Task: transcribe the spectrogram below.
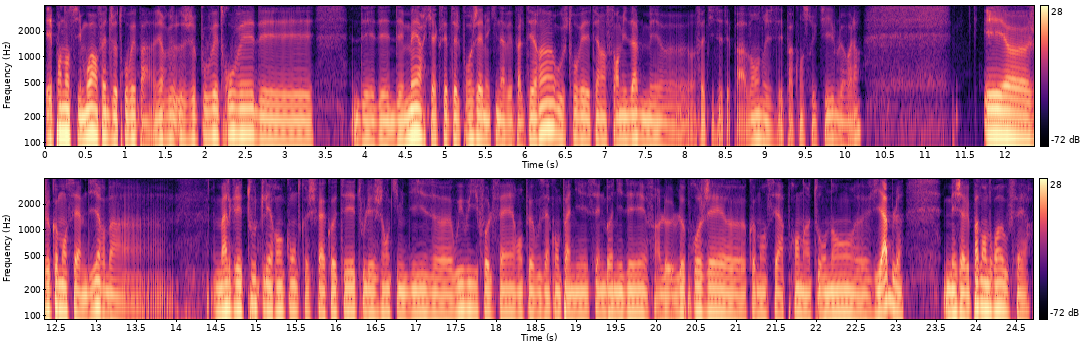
Et pendant six mois en fait je trouvais pas. Je pouvais trouver des des, des, maires qui acceptaient le projet mais qui n'avaient pas le terrain ou je trouvais des terrains formidables mais euh, en fait ils n'étaient pas à vendre ils n'étaient pas constructibles voilà. Et euh, je commençais à me dire ben malgré toutes les rencontres que je fais à côté, tous les gens qui me disent euh, oui, oui, il faut le faire, on peut vous accompagner, c'est une bonne idée. Enfin, le, projet euh, commençait à prendre un tournant euh, viable, mais j'avais pas d'endroit où faire.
